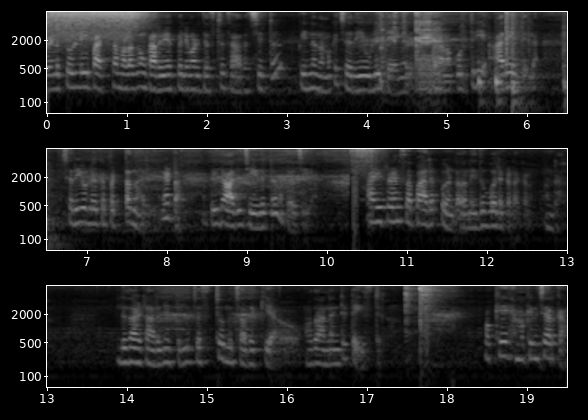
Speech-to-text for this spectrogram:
വെളുത്തുള്ളി പച്ചമുളകും കറിവേപ്പിലയും കൂടെ ജസ്റ്റ് ചതച്ചിട്ട് പിന്നെ നമുക്ക് ചെറിയ ഉള്ളി തേങ്ങ ഇടും. അപ്പോൾ നമുക്ക് ഒത്തിരി അരയത്തില്ല. ചെറിയ ഉള്ളിയൊക്കെ പെട്ടെന്ന് അരയും കേട്ടോ. അപ്പോൾ ഇത് ആദ്യം ചെയ്തിട്ട് നമുക്കത് ചെയ്യാം. ഹായ് ഫ്രണ്ട്സ് അപ്പോൾ അരപ്പ് കണ്ടോ? അതുകൊണ്ട് ഇതുപോലെ കിടക്കണം. ഉണ്ടോ വലുതായിട്ട് അറിഞ്ഞിട്ടില്ല. ജസ്റ്റ് ഒന്ന് ചതക്കിയാവോ അതാണ് എന്റെ ടേസ്റ്റ് ഓക്കെ നമുക്കിനി ചേർക്കാം.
